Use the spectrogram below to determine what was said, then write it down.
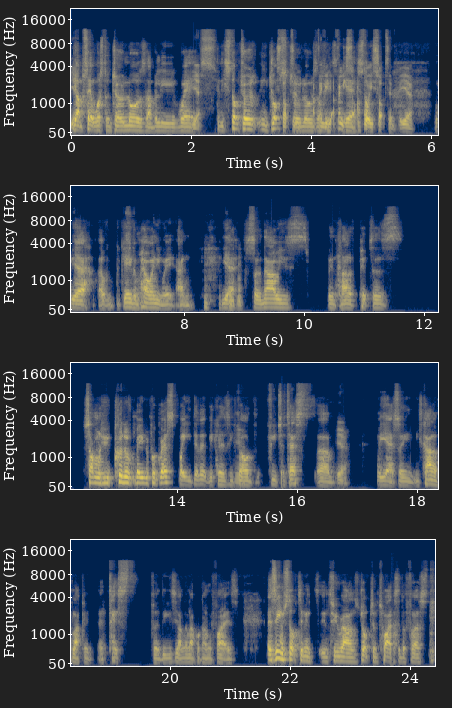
The Yeah. upset was to Joe Laws, I believe. Where yes. did he stop Joe? He dropped Joe him. Laws. I think, he, I think he, yeah, I thought he stopped him, but yeah, yeah, uh, gave him hell anyway, and yeah, so now he's been kind of picked as someone who could have maybe progressed, but he didn't because he Yeah. failed future tests. Um, Yeah. but yeah, so he- he's kind of like a, a test for these young and up and coming fighters. Azim stopped him in, in two rounds, dropped him twice in the first,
